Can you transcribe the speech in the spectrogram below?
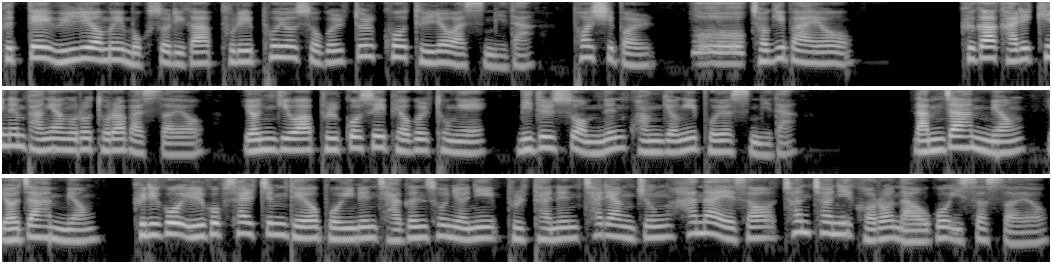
그때 윌리엄의 목소리가 불의 포효 속을 뚫고 들려왔습니다. 퍼시벌. 저기 봐요. 그가 가리키는 방향으로 돌아봤어요. 연기와 불꽃의 벽을 통해 믿을 수 없는 광경이 보였습니다. 남자 한 명, 여자 한 명, 그리고 일곱 살쯤 되어 보이는 작은 소년이 불타는 차량 중 하나에서 천천히 걸어 나오고 있었어요.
